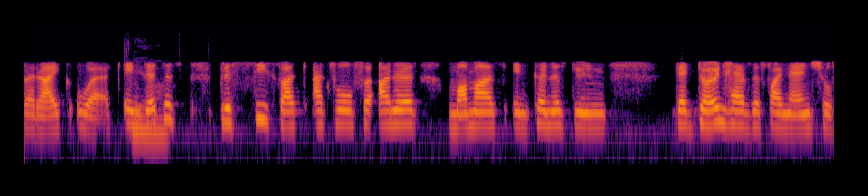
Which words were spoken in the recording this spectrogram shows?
bereik ook. En ja. dit is presies wat ek wil vir ander mamas en kinders doen that don't have the financial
